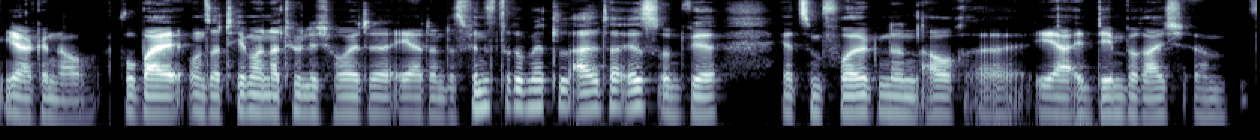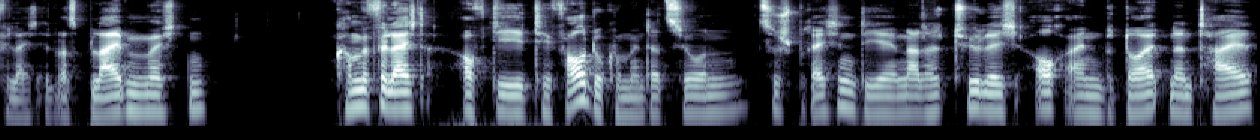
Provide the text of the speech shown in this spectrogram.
Ja, genau. Wobei unser Thema natürlich heute eher dann das finstere Mittelalter ist und wir jetzt im Folgenden auch äh, eher in dem Bereich ähm, vielleicht etwas bleiben möchten. Kommen wir vielleicht auf die TV-Dokumentation zu sprechen, die natürlich auch einen bedeutenden Teil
